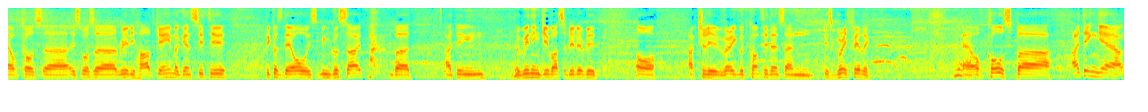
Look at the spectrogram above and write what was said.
yeah, of course, uh, was a really hard game against City because they always been good side. But I think the winning gave us a little bit, or actually very good confidence, and it's a great feeling. Yeah, of course, but I think yeah,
